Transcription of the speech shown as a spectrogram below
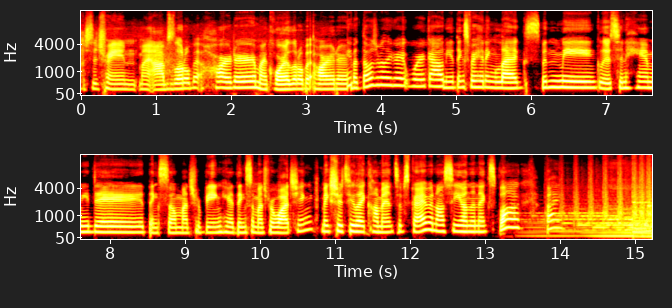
just to train my abs a little bit harder, my core a little bit harder. But that was a really great workout. Thanks for hitting legs with me, glutes and hammy day. Thanks so much for being here. Thanks so much for watching. Make sure to like, comment, subscribe, and I'll see you on the next vlog. Bye.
